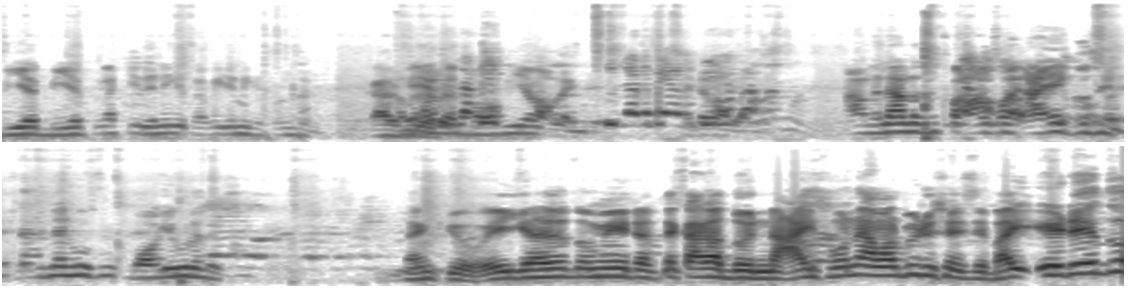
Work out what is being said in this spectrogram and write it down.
বিয়ে বিয়ে না কি জানি তবে জানি কি শুনছেন কার বিয়ে? আমাদের বউ বিয়ে ভালো লাগে আমি লাল পা হয় আই গোছে দিনে বগি উড়ে দিছি থ্যাংক ইউ এই গেছে তুমি এটাতে কাকা দই না আইফোনে আমার ভিডিও চাইছে ভাই এটাই তো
